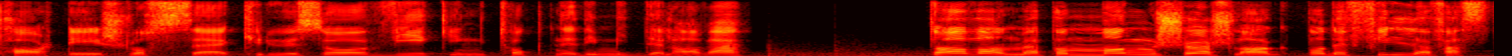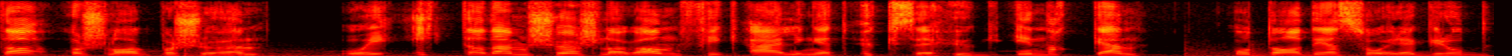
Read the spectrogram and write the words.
partyslåssecruise og vikingtokt nede i Middelhavet. Da var han med på mange sjøslag, både fyllefester og slag på sjøen. Og i ett av de sjøslagene fikk Erling et øksehugg i nakken. Og da det såret grodde,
